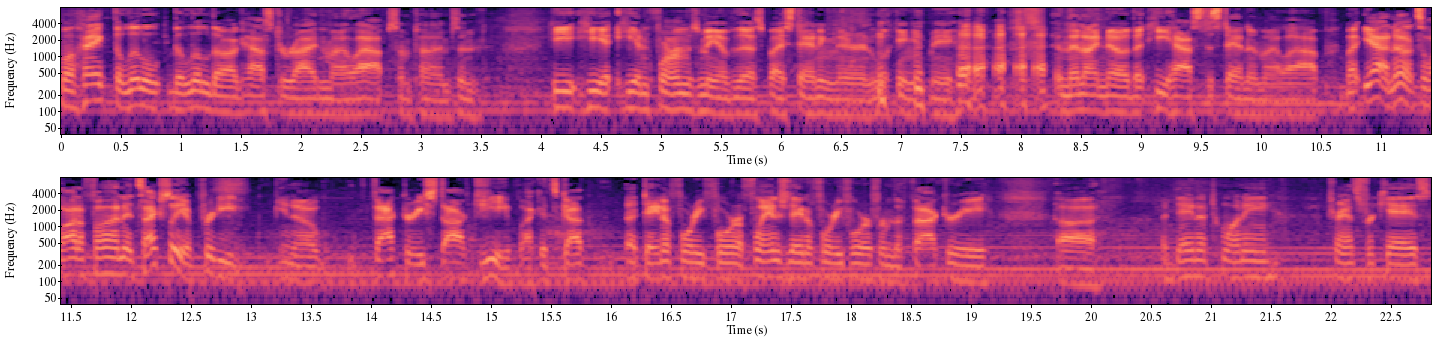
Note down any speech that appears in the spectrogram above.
Well, Hank, the little the little dog, has to ride in my lap sometimes, and he he he informs me of this by standing there and looking at me, and then I know that he has to stand in my lap. But yeah, no, it's a lot of fun. It's actually a pretty you know factory stock Jeep. Like it's got a Dana 44, a flange Dana 44 from the factory, uh, a Dana 20 transfer case.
